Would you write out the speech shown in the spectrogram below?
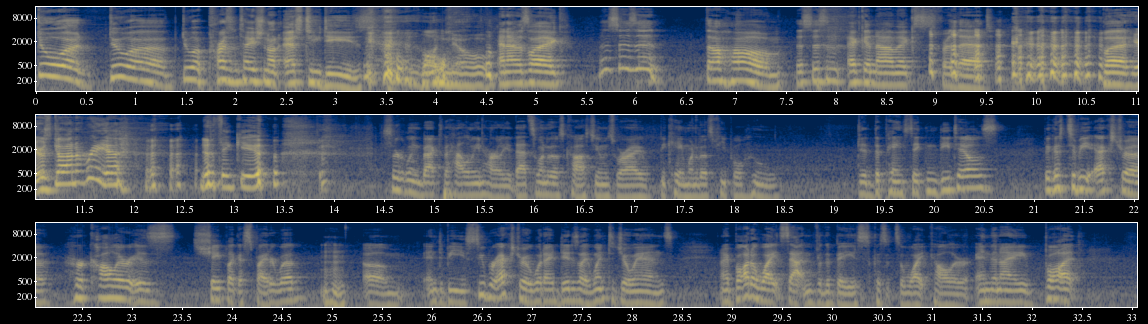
"Do a do a do a presentation on STDs," Oh no. and I was like, "This isn't the home. This isn't economics for that." but here's gonorrhea. No, thank you. Circling back to the Halloween Harley, that's one of those costumes where I became one of those people who did the painstaking details. Because to be extra, her collar is shaped like a spider web. hmm Um, and to be super extra, what I did is I went to Joann's and I bought a white satin for the base because it's a white collar, and then I bought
